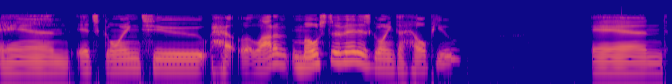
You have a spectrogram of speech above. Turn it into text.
And it's going to help a lot of most of it is going to help you. And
